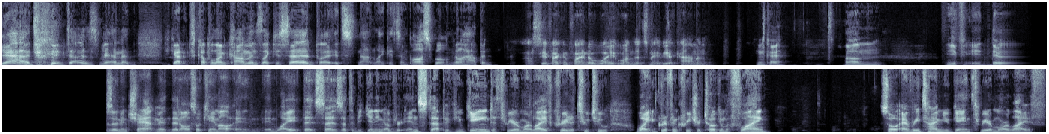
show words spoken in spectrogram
Yeah, it, it does, man. That- You got a couple uncommons, like you said, but it's not like it's impossible. It'll happen. I'll see if I can find a white one that's maybe a common. Okay. Um, if there's an enchantment that also came out in, in white that says at the beginning of your end step, if you gained three or more life, create a two-two white griffin creature token with flying. So every time you gain three or more life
